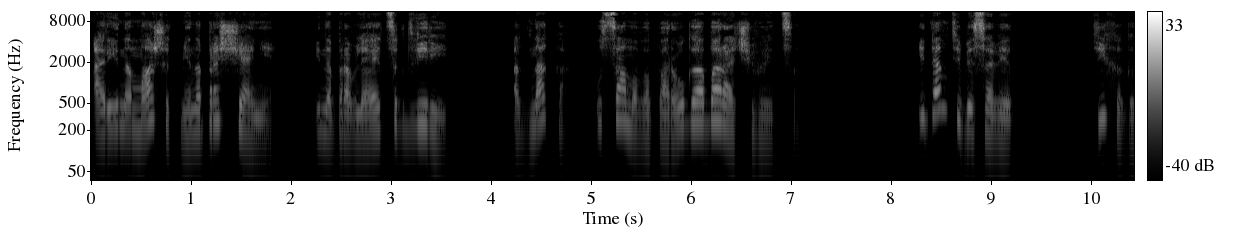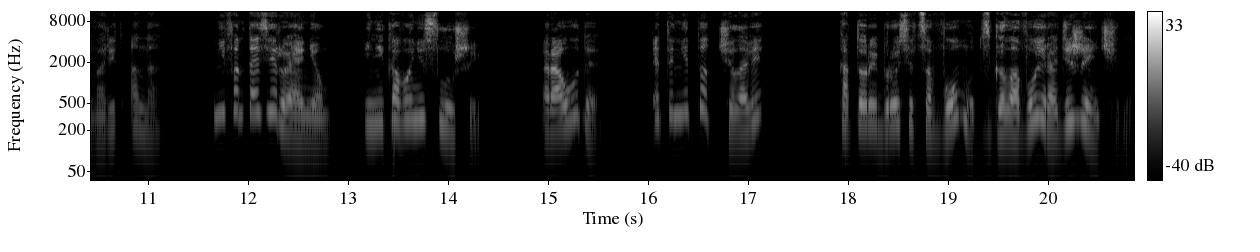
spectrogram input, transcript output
Арина машет мне на прощание и направляется к двери. Однако у самого порога оборачивается. «И дам тебе совет», — тихо говорит она. «Не фантазируй о нем и никого не слушай. Рауде — это не тот человек, который бросится в омут с головой ради женщины.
